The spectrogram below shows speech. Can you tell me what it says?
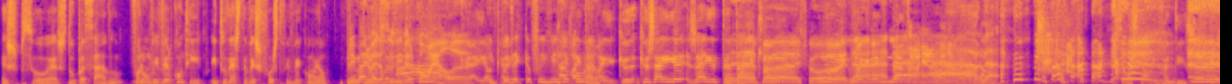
as pessoas do passado foram viver contigo e tu desta vez foste viver com ele. Primeiro, Primeiro eu fui foi viver com ela. Ok, E depois é que eu fui viver tá bem, com tá ele. bem. Que, eu- que eu já ia, já ia tentar Ah, aqui pois, pois, uma, uma grande dá, dança. dá. Somos tão infantis. É.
